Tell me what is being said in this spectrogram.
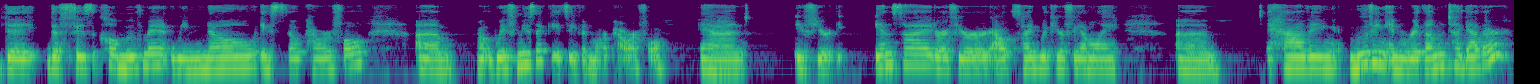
the the physical movement we know is so powerful, um, but with music it's even more powerful. And if you're inside or if you're outside with your family, um, having moving in rhythm together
